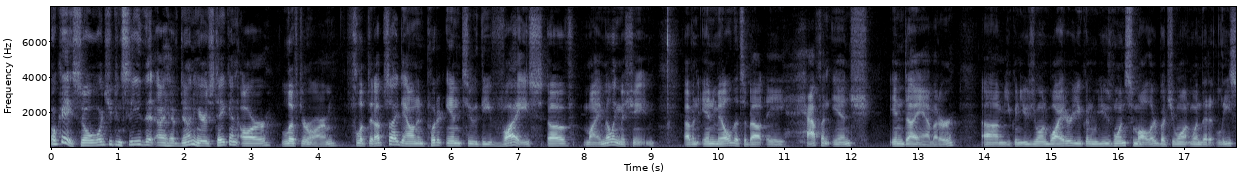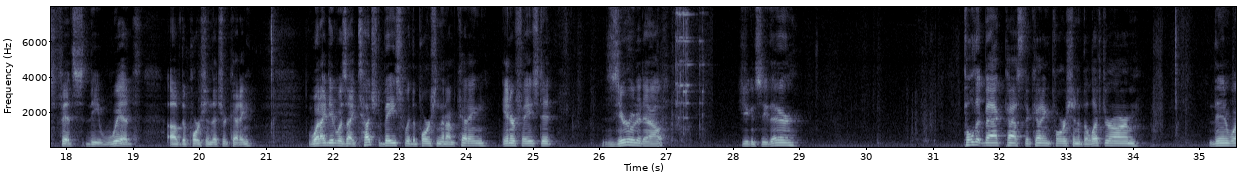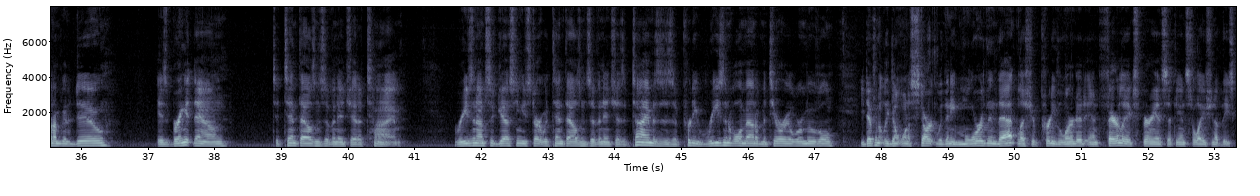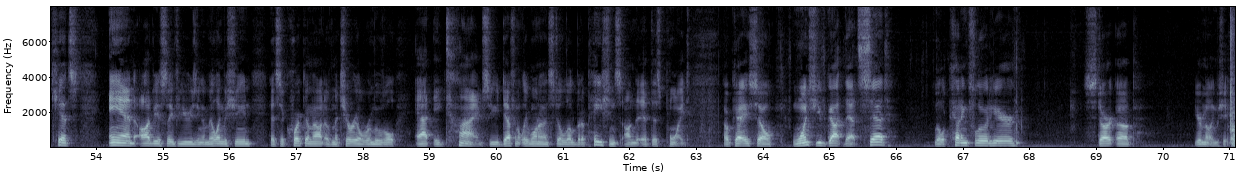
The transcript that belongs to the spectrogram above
Okay, so what you can see that I have done here is taken our lifter arm, flipped it upside down, and put it into the vise of my milling machine. Have an end mill that's about a half an inch in diameter. Um, you can use one wider, you can use one smaller, but you want one that at least fits the width of the portion that you're cutting. What I did was I touched base with the portion that I'm cutting, interfaced it, zeroed it out, as you can see there, pulled it back past the cutting portion of the lifter arm. Then what I'm going to do is bring it down to 10 thousandths of an inch at a time. Reason I'm suggesting you start with 10 thousandths of an inch at a time is it is a pretty reasonable amount of material removal. You definitely don't want to start with any more than that unless you're pretty learned and fairly experienced at the installation of these kits. And obviously if you're using a milling machine, it's a quick amount of material removal at a time. So you definitely want to instill a little bit of patience on the, at this point. Okay, so once you've got that set, little cutting fluid here, start up your milling machine. So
